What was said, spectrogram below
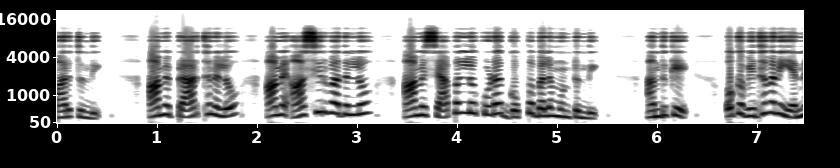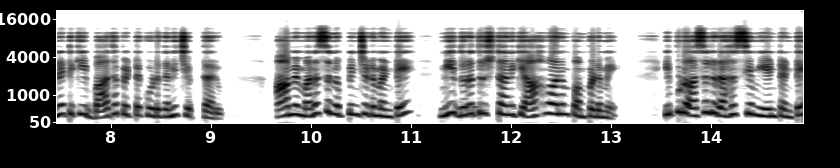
మారుతుంది. ఆమె ప్రార్థనలో ఆమె ఆశీర్వాదంలో ఆమె శాపంలో కూడా గొప్ప బలం ఉంటుంది. అందుకే ఒక విధవని ఎన్నటికీ బాధ పెట్టకూడదని చెప్తారు. ఆమె మనసు నొప్పించడమంటే నీ దురదృష్టానికి ఆహ్వానం పంపడమే. ఇప్పుడు అసలు రహస్యం ఏంటంటే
